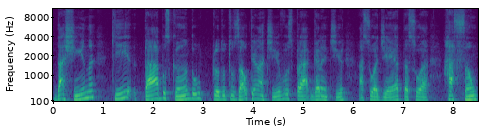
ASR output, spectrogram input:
da China que está buscando produtos alternativos para garantir a sua dieta, a sua ração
